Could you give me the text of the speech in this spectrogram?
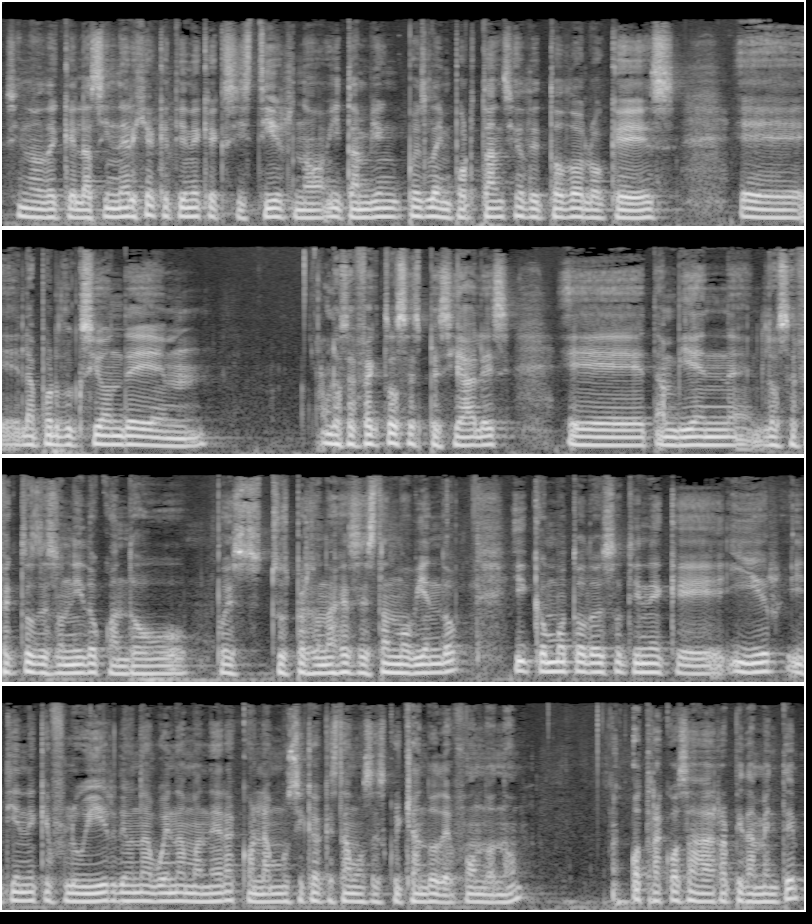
sino de que la sinergia que tiene que existir, ¿no? Y también, pues, la importancia de todo lo que es eh, la producción de los efectos especiales, eh, también los efectos de sonido cuando pues tus personajes se están moviendo y cómo todo eso tiene que ir y tiene que fluir de una buena manera con la música que estamos escuchando de fondo, ¿no? Otra cosa rápidamente,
